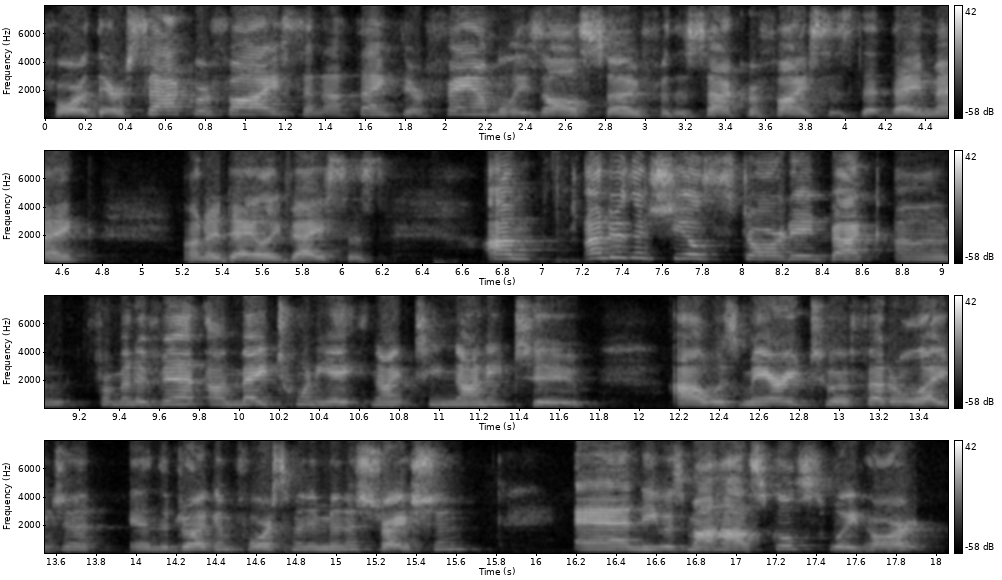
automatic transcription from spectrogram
for their sacrifice. And I thank their families also for the sacrifices that they make on a daily basis. Um, Under the Shield started back on, from an event on May 28, 1992. I was married to a federal agent in the Drug Enforcement Administration. and he was my high school sweetheart.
